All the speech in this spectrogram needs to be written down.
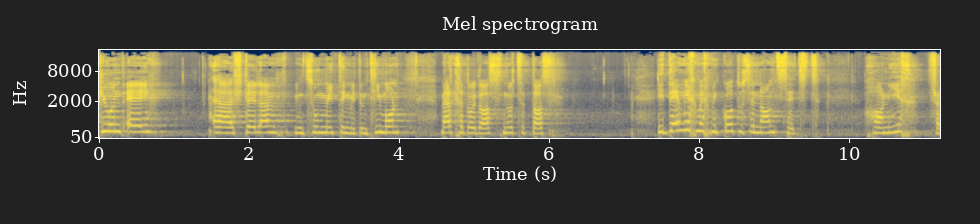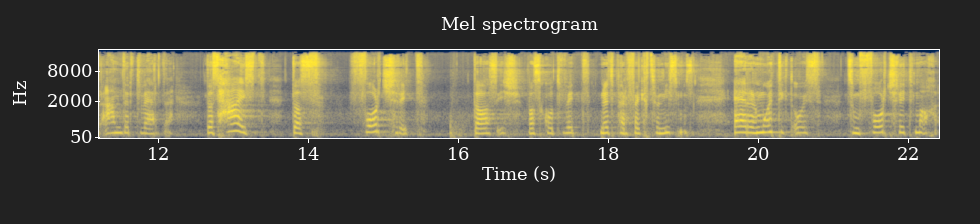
Q&A äh, stellen, im Zoom-Meeting mit dem Timon. Merkt euch das, nutzt das. Indem ich mich mit Gott auseinandersetze, kann ich verändert werden. Das heißt, dass Fortschritt das ist, was Gott will, nicht Perfektionismus. Er ermutigt uns zum Fortschritt machen.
